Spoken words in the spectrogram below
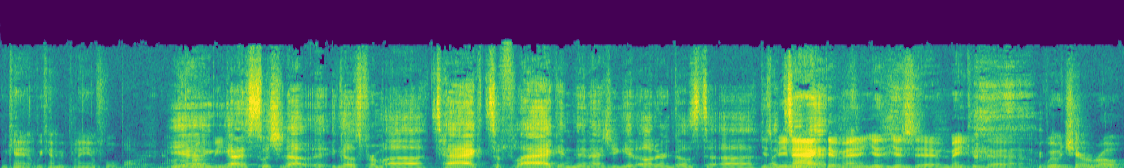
We can't we can't be playing football right now. Yeah, you gotta switch it up. It goes from uh tag to flag, and then as you get older, it goes to uh just like being active, man. You're just uh, making the wheelchair row.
